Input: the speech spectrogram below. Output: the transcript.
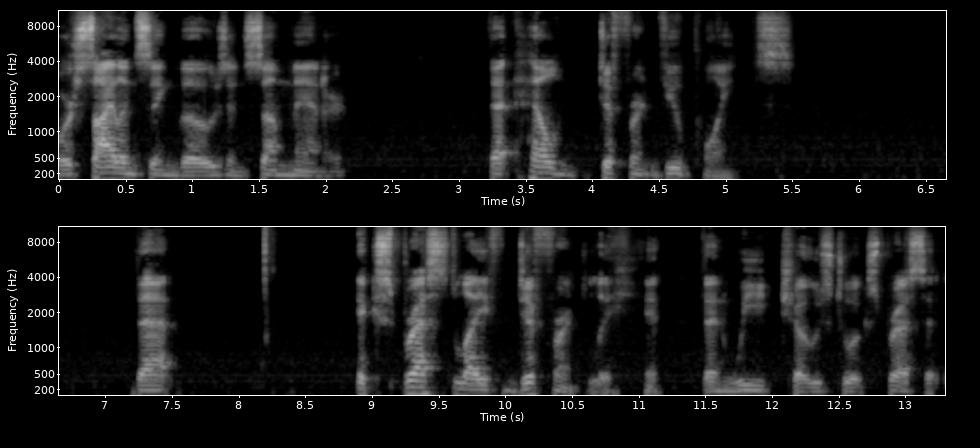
or silencing those in some manner that held different viewpoints, that expressed life differently than we chose to express it.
